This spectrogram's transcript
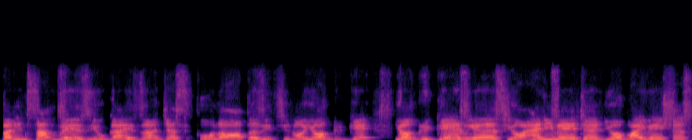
but in some ways you guys are just polar opposites. You know you're you're gregarious you're animated you're vivacious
